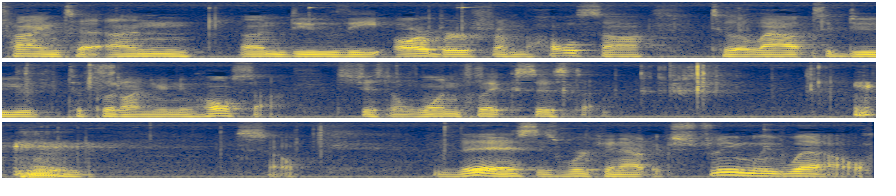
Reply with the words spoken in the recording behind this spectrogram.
trying to un, undo the arbor from the hole saw to allow it to do your to put on your new hole saw. It's just a one-click system. so this is working out extremely well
